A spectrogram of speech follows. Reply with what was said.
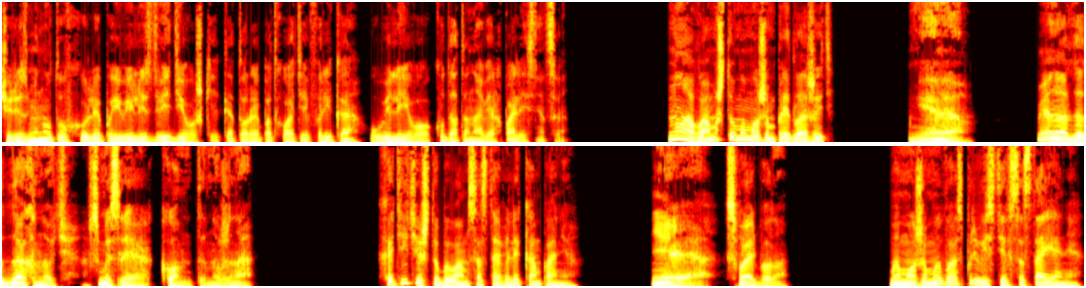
Через минуту в холле появились две девушки, которые, подхватив Рика, увели его куда-то наверх по лестнице. «Ну а вам что мы можем предложить?» «Не, мне надо отдохнуть. В смысле, комната нужна». «Хотите, чтобы вам составили компанию?» «Не, спать буду». «Мы можем и вас привести в состояние».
